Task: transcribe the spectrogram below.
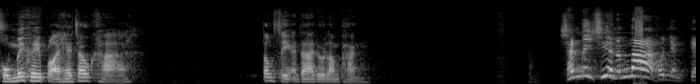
ผมไม่เคยปล่อยให้เจ้าขา ต้องเสี่ยงอันตรายโดยลำพัง ฉันไม่เชื่อน้ำหน้าคนอย่างแก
